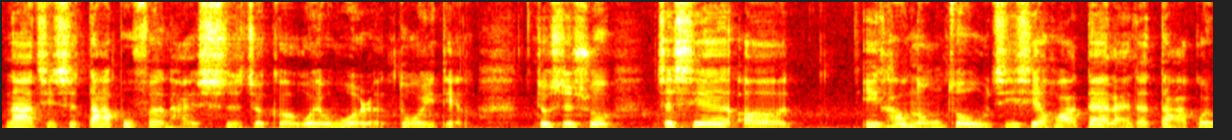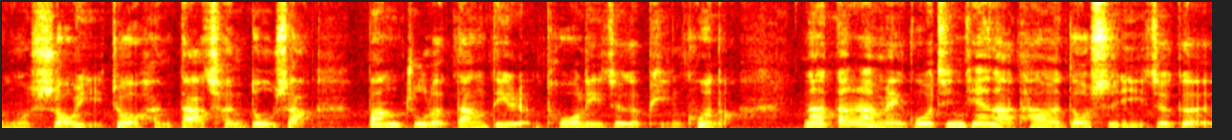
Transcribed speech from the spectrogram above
那其实大部分还是这个维吾尔人多一点，就是说这些呃依靠农作物机械化带来的大规模收益，就很大程度上帮助了当地人脱离这个贫困哦。那当然，美国今天啊，他们都是以这个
